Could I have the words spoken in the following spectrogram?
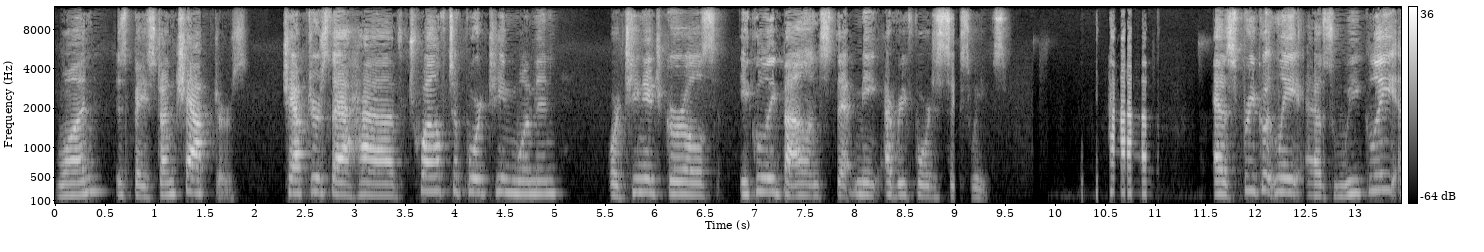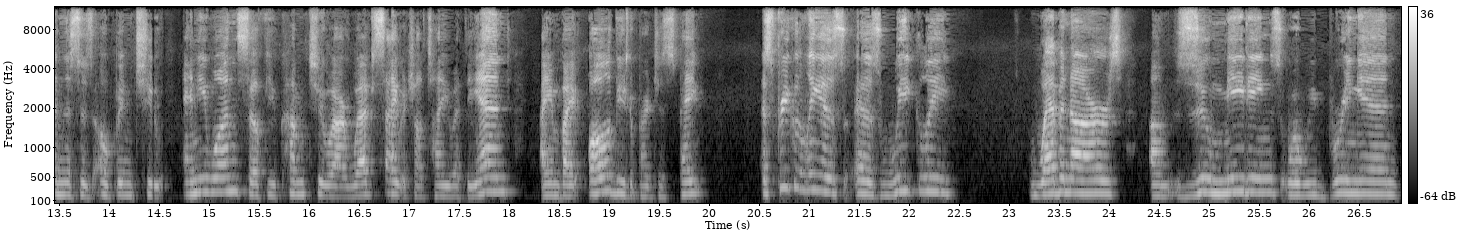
One is based on chapters, chapters that have 12 to 14 women or teenage girls equally balanced that meet every four to six weeks. We have as frequently as weekly, and this is open to anyone. So if you come to our website, which I'll tell you at the end, I invite all of you to participate. As frequently as, as weekly webinars, um, Zoom meetings where we bring in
